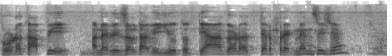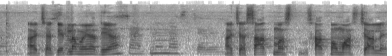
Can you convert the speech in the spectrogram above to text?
પ્રોડક્ટ આપી અને રિઝલ્ટ આવી ગયું. તો ત્યાં આગળ અત્યારે પ્રેગ્નન્સી છે? અચ્છા કેટલા મહિના થયા? અચ્છા સાત માસ સાતમો માસ ચાલે.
